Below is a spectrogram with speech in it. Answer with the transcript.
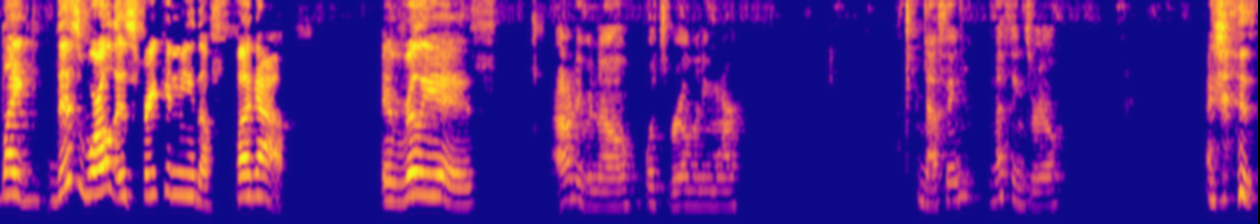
Like this world is freaking me the fuck out. It really is. I don't even know what's real anymore. Nothing. Nothing's real. I just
